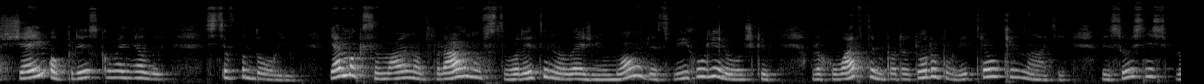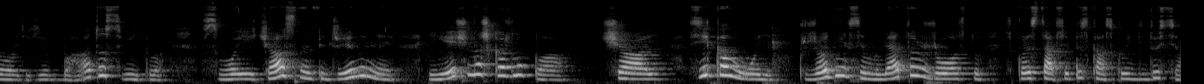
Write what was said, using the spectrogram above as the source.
ще й оприскування листя водою. Я максимально прагнув створити належні умови для своїх огірочків, врахував температуру повітря у кімнаті, відсутність протягів, багато світла, своєчасне підживлення, яєчна шкарлупа, чай, всі калорії, природний симулятор росту, скористався підказкою дідуся.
